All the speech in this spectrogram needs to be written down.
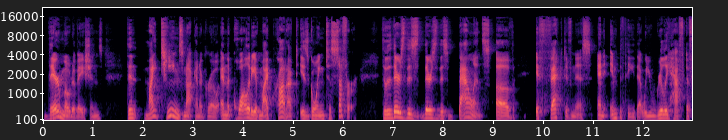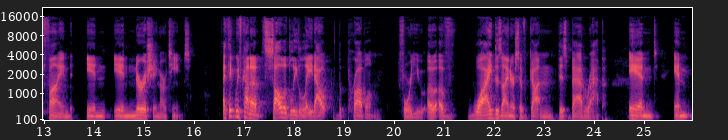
their motivations then my team's not going to grow and the quality of my product is going to suffer. So there's this there's this balance of effectiveness and empathy that we really have to find in in nourishing our teams. I think we've kind of solidly laid out the problem for you of, of why designers have gotten this bad rap and and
